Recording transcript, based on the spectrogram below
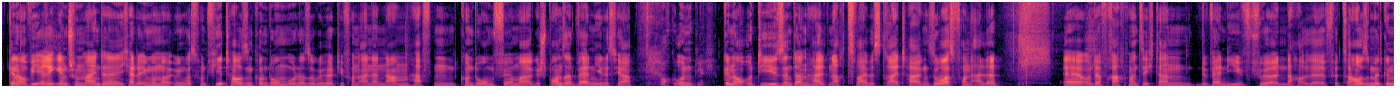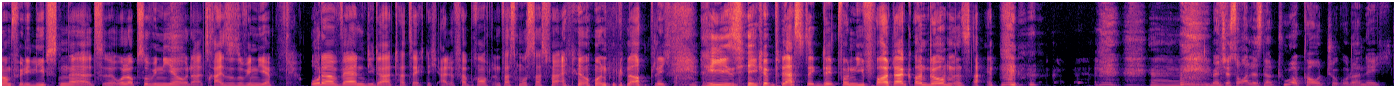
genau, wie Erik eben schon meinte, ich hatte irgendwann mal irgendwas von 4000 Kondomen oder so gehört, die von einer namenhaften Kondomfirma gesponsert werden jedes Jahr. Auch gut Und möglich. genau, und die sind dann halt nach zwei bis drei Tagen sowas von alle. Äh, und da fragt man sich dann, werden die für, nach, äh, für zu Hause mitgenommen, für die Liebsten äh, als äh, Urlaubssouvenir oder als Reisesouvenir? Oder werden die da tatsächlich alle verbraucht? Und was muss das für eine unglaublich riesige Plastikdeponie voller Kondome sein? Mensch, ist doch alles Naturkautschuk, oder nicht?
